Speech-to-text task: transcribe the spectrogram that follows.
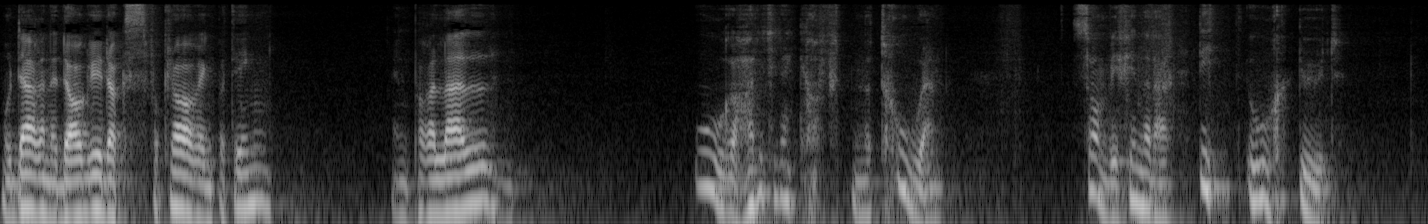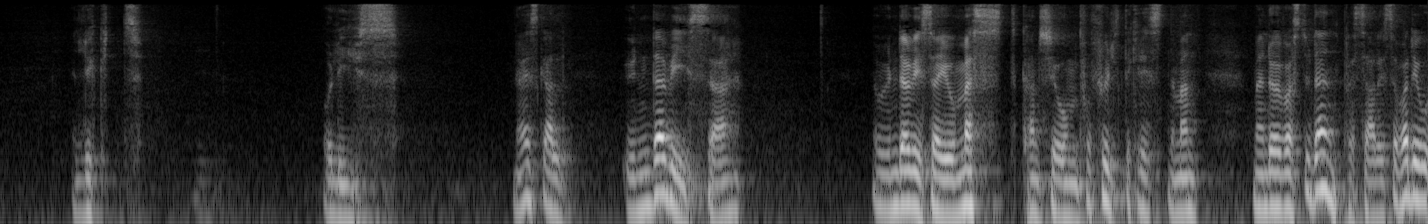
moderne, dagligdags forklaring på ting? En parallell? Ordet hadde ikke den kraften og troen som vi finner der. Ditt ord, Gud, lykt og lys. Når jeg skal undervise nå underviser jeg jo mest kanskje om forfulgte kristne, men, men da jeg var student, særlig, så var det jo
